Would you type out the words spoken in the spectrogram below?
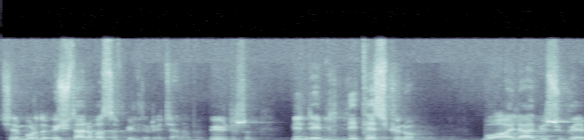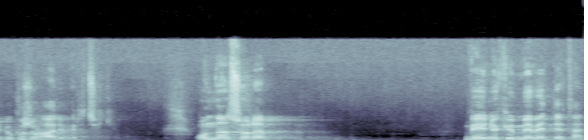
Şimdi burada üç tane vasıf bildiriyor Cenab-ı Hak. Birincisi, birinci liteskünü. Bu aile bir sükûne, bir huzur hali verecek. Ondan sonra beynükü meveddeten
